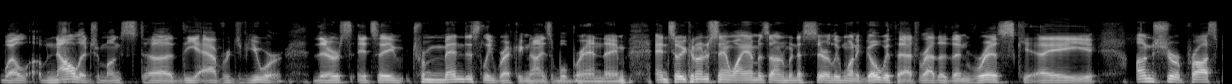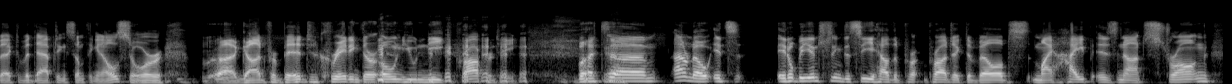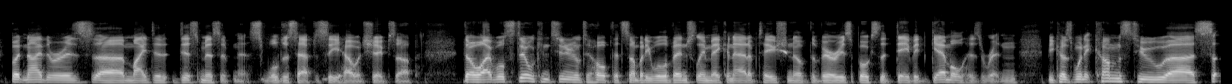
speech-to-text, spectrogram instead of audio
well knowledge amongst uh, the average viewer there's it's a tremendously recognizable brand name and so you can understand why amazon would necessarily want to go with that rather than risk a unsure prospect of adapting something else or uh, god forbid creating their own unique property but um, i don't know it's It'll be interesting to see how the pro- project develops. My hype is not strong, but neither is uh, my di- dismissiveness. We'll just have to see how it shapes up. Though I will still continue to hope that somebody will eventually make an adaptation of the various books that David Gemmell has written, because when it comes to uh, s-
